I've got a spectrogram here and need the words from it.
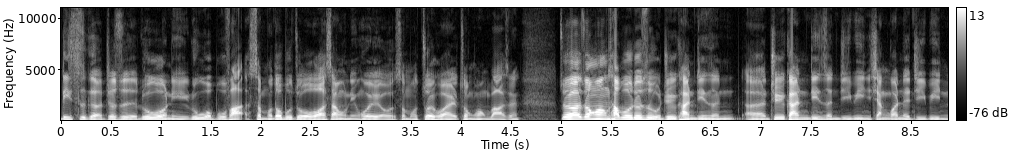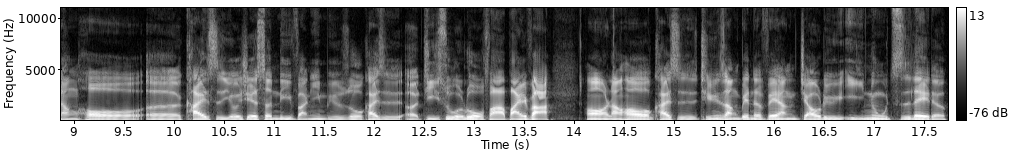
第四个就是，如果你如果不发什么都不做的话，三五年会有什么最坏的状况发生？最坏状况差不多就是我去看精神呃去看精神疾病相关的疾病，然后呃开始有一些生理反应，比如说开始呃急速的落发白发。哦，然后开始情绪上变得非常焦虑、易怒之类的。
